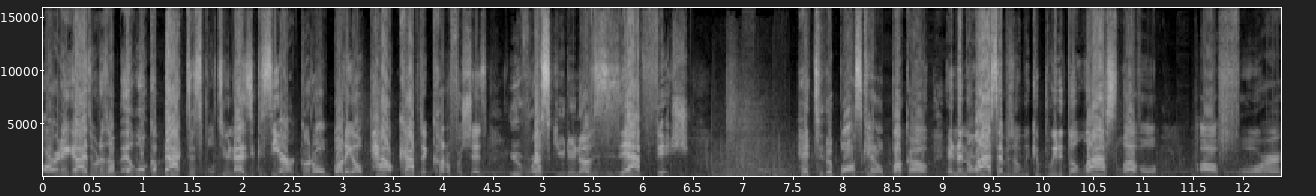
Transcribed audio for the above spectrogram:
Alrighty guys, what is up? And welcome back to Splatoon. As you can see, our good old buddy, old pal, Captain Cuttlefish says, You've rescued enough Zapfish. Head to the boss kettle, bucko. And in the last episode, we completed the last level uh, for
